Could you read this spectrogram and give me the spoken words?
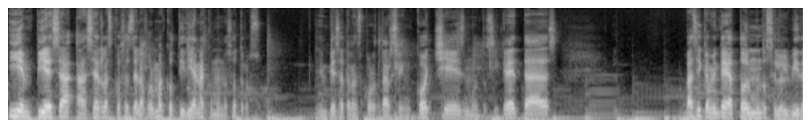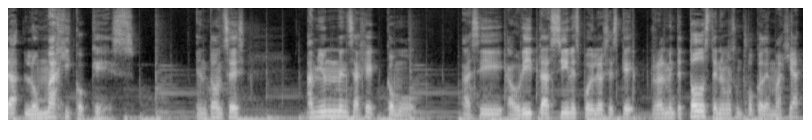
y empieza a hacer las cosas de la forma cotidiana como nosotros. Empieza a transportarse en coches, motocicletas. Básicamente a todo el mundo se le olvida lo mágico que es. Entonces, a mí un mensaje como así ahorita, sin spoilers, es que realmente todos tenemos un poco de magia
